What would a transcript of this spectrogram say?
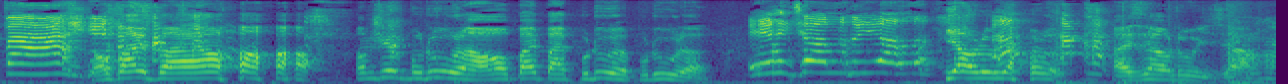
拜。好，拜拜哦。我们今天不录了哦，拜拜，不录了，不录了，哎，要录要录。要录要录，还是要录一下哈。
